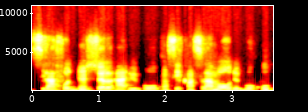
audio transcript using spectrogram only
si la faute d'un seul a eu pour conséquence la mort de beaucoup,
